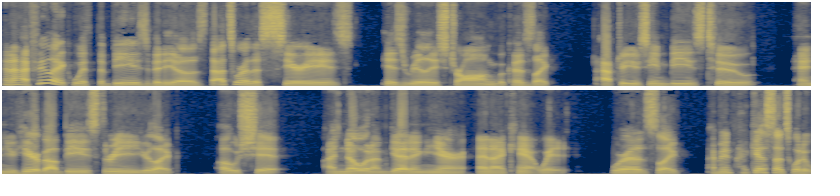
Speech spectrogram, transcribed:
And I feel like with the bees videos, that's where the series is really strong because like after you've seen bees two and you hear about bees three, you're like, oh shit, I know what I'm getting here and I can't wait. Whereas like I mean, I guess that's what it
